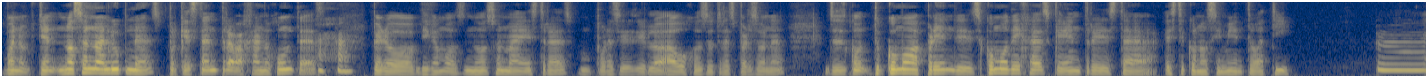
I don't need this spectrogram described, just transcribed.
bueno, ya no son alumnas porque están trabajando juntas, pero digamos, no son maestras, por así decirlo, a ojos de otras personas. Entonces, ¿tú cómo aprendes? ¿Cómo dejas que entre esta, este conocimiento a ti? Mm,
